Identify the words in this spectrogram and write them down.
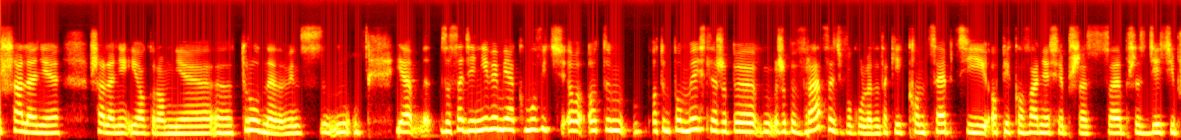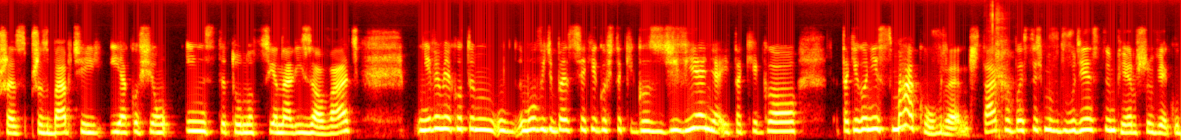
szalenie, szalenie i ogromnie e, trudne. No więc mm, ja w zasadzie nie wiem, jak mówić o, o, tym, o tym pomyśle, żeby, żeby wracać w ogóle do takiej koncepcji opiekowania się przez, przez dzieci, przez, przez babci i jakoś ją instytucjonalizować. Nie wiem, jak o tym mówić bez jakiegoś takiego zdziwienia i takiego takiego niesmaku wręcz, tak? No bo jesteśmy w XXI wieku,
